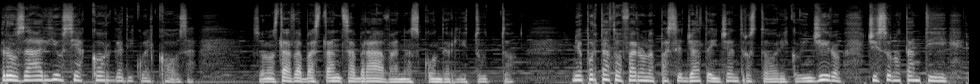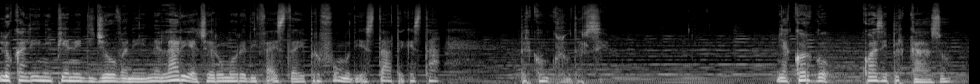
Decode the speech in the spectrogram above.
Rosario si accorga di qualcosa. Sono stata abbastanza brava a nascondergli tutto. Mi ha portato a fare una passeggiata in centro storico. In giro ci sono tanti localini pieni di giovani, nell'aria c'è rumore di festa e profumo di estate che sta per concludersi. Mi accorgo quasi per caso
